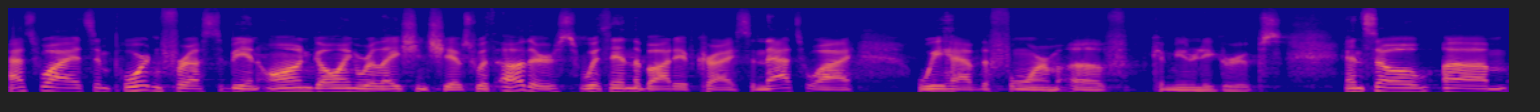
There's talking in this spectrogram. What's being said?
That's why it's important for us to be in ongoing relationships with others within the body of Christ. And that's why we have the form of community groups. And so um,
